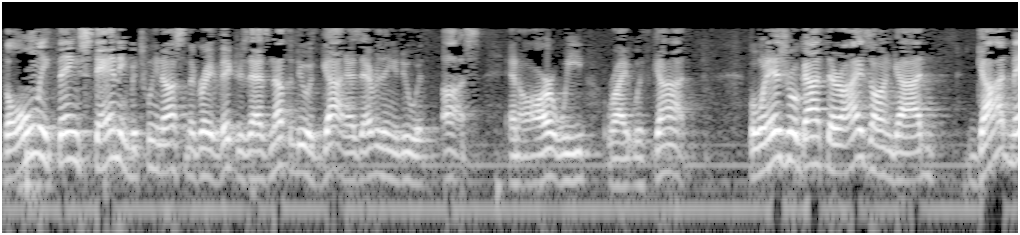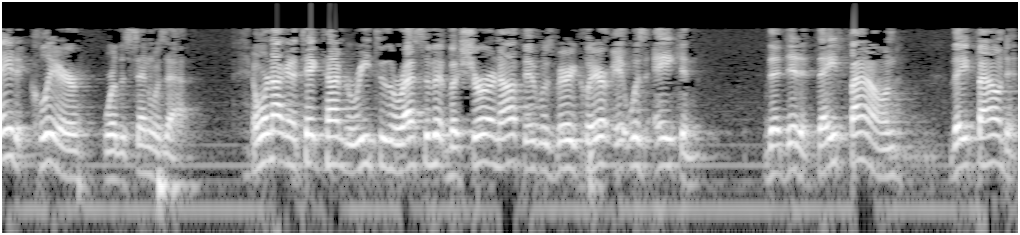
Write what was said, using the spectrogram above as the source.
the only thing standing between us and the great victories has nothing to do with God, has everything to do with us. And are we right with God? But when Israel got their eyes on God, God made it clear where the sin was at. And we're not going to take time to read through the rest of it, but sure enough, it was very clear. It was Achan that did it. They found, they found it.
